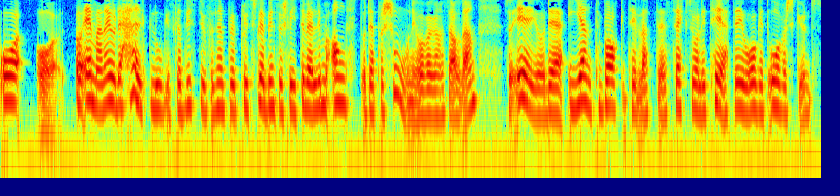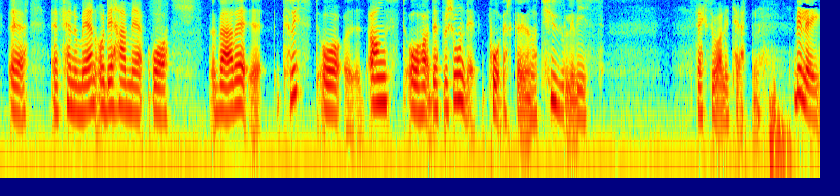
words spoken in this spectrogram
Og, og, og, jeg mener jo det er helt logisk at hvis du f.eks. plutselig har begynt å slite veldig med angst og depresjon i overgangsalderen, så er jo det igjen tilbake til at eh, seksualitet er jo òg et overskuddsfenomen. Eh, og det her med å være eh, trist og angst og har depresjon, det påvirker jo naturligvis seksualiteten. Vil jeg,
